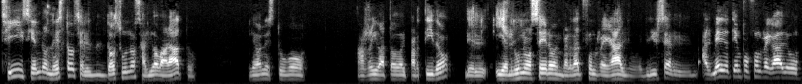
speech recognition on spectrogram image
sí, siendo honestos, el 2-1 salió barato León estuvo arriba todo el partido y el 1-0 en verdad fue un regalo. El irse al, al, medio tiempo fue un regalo.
